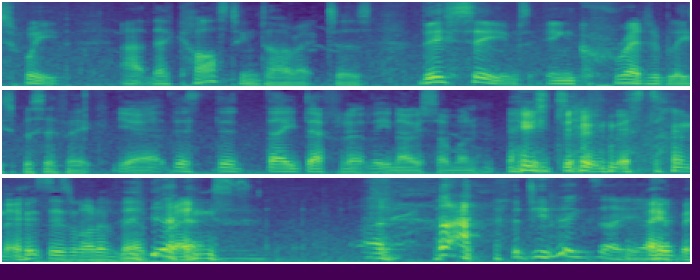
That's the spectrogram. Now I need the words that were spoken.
tweet at their casting directors. This seems incredibly specific. Yeah, this, th they definitely know someone who's doing this. Don't they? This is one of their Yeah. friends. Do you think so? Yeah. Maybe.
